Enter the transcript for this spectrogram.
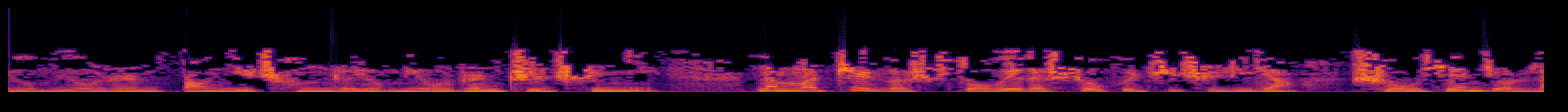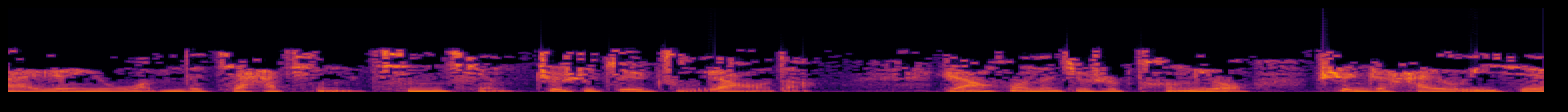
有没有人帮你撑着？有没有人支持你？那么，这个所谓的社会支持力量，首先就来源于我们的家庭、亲情，这是最主要的。然后呢，就是朋友，甚至还有一些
